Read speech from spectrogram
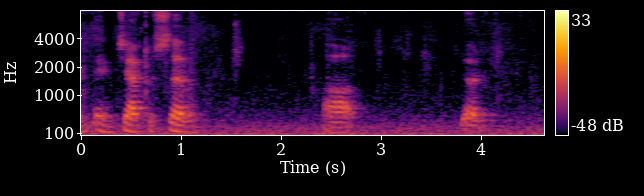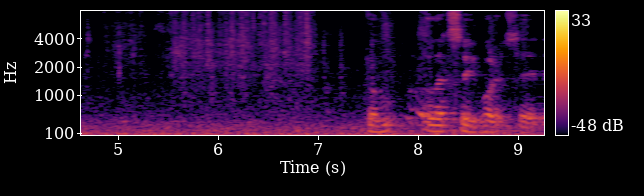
in, in chapter seven, uh, uh, the, let's see what it says.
